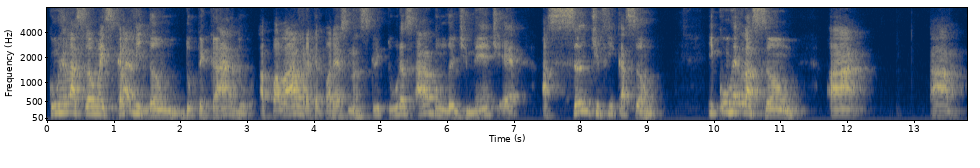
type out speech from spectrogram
Com relação à escravidão do pecado, a palavra que aparece nas Escrituras abundantemente é a santificação. E com relação à, à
